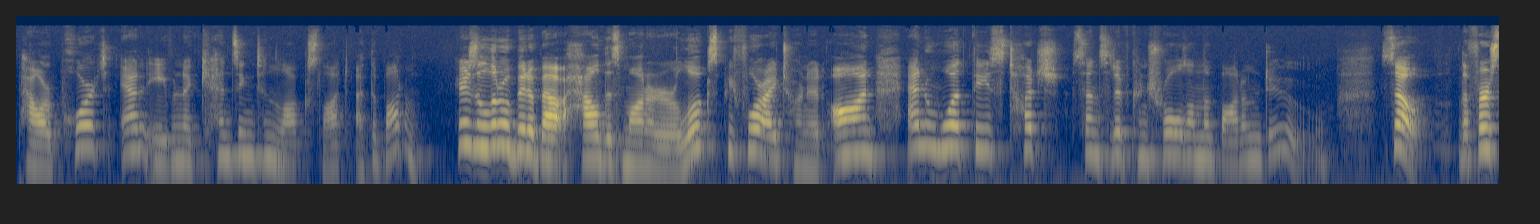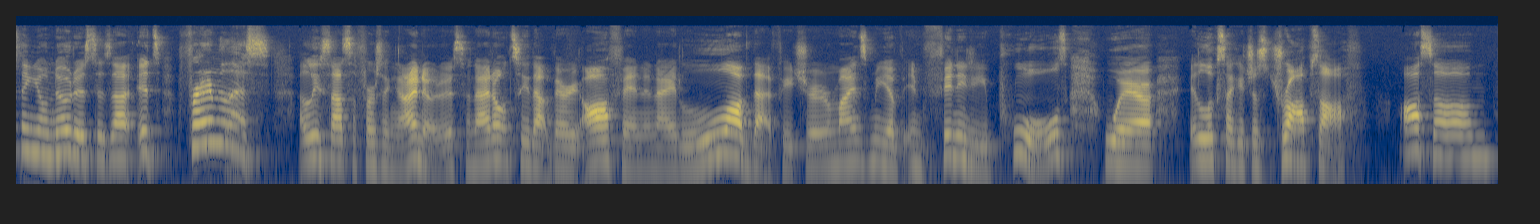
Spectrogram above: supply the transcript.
power port, and even a Kensington lock slot at the bottom. Here's a little bit about how this monitor looks before I turn it on and what these touch sensitive controls on the bottom do. So the first thing you'll notice is that it's frameless. At least that's the first thing I notice, and I don't see that very often, and I love that feature. It reminds me of infinity pools where it looks like it just drops off. Awesome!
